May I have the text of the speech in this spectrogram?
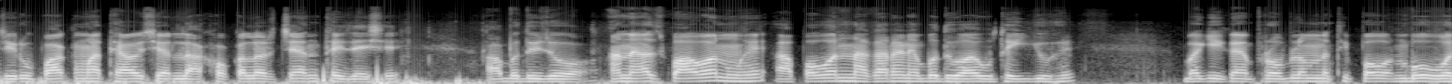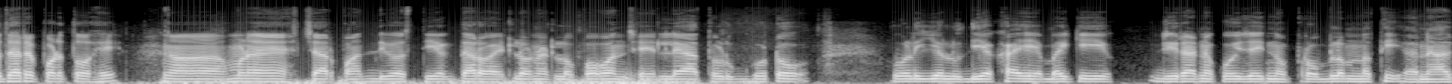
જીરું પાકમાંથી આવશે એટલે આખો કલર ચેન્જ થઈ જાય છે. આ બધું જો અને આજ પાવાનું છે, આ પવનના કારણે બધું આવું થઈ ગયું છે. બાકી કાંઈ પ્રોબ્લેમ નથી, પવન બહુ વધારે પડતો છે. હમણાં ચાર પાંચ દિવસથી એક ધારો એટલો ને એટલો પવન છે એટલે આ થોડુંક ગોટો વળી ગયેલું દેખાય છે. બાકી જીરાને કોઈ જાતનો પ્રોબ્લેમ નથી અને આ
